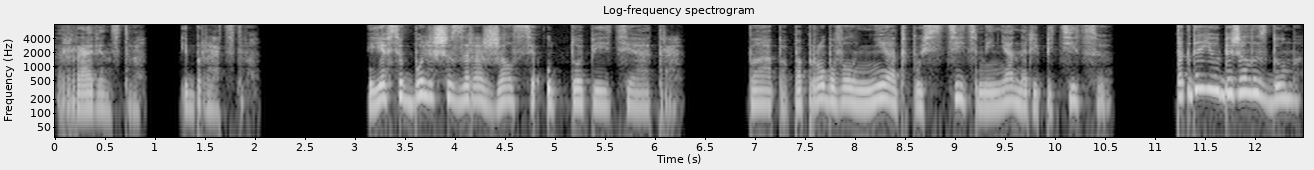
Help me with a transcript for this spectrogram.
равенство и братство я все больше заражался утопией театра. Папа попробовал не отпустить меня на репетицию. Тогда я убежал из дома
